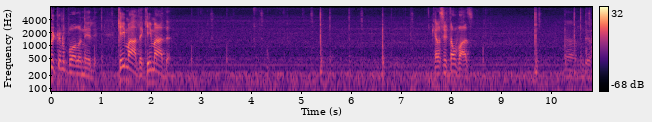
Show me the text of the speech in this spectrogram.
Tocando bola nele. Queimada, queimada. Quero acertar o vaso. Ah, não deu.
